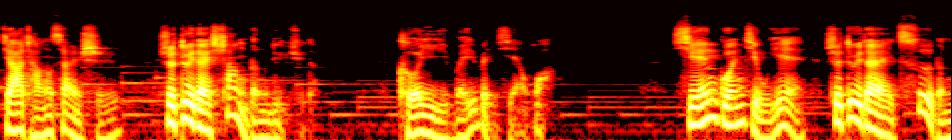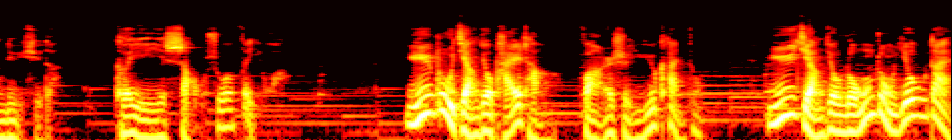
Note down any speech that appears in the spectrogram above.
家常膳食是对待上等女婿的，可以娓娓闲话；闲管酒宴是对待次等女婿的，可以少说废话。于不讲究排场，反而是于看重；于讲究隆重优待，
